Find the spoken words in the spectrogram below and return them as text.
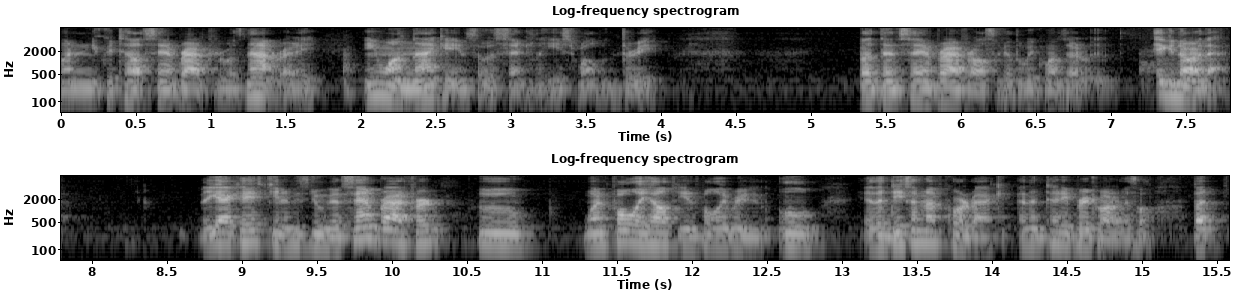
when you could tell Sam Bradford was not ready. He won that game, so essentially he's 12 and 3. But then Sam Bradford also got the week one start. Ignore that. They got Case Keenum, who's doing good. Sam Bradford, who, when fully healthy and fully reasonable, is a decent enough quarterback, and then Teddy Bridgewater as well. But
